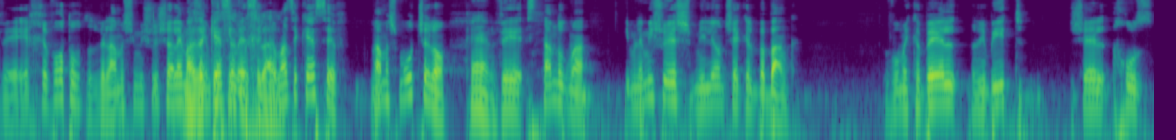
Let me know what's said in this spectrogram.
ואיך חברות עובדות, ולמה שמישהו ישלם מה זה כסף בכלל? מה זה כסף? מה המשמעות שלו? כן. וסתם דוגמה, אם למישהו יש מיליון שקל בבנק, והוא מקבל ריבית של אחוז,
